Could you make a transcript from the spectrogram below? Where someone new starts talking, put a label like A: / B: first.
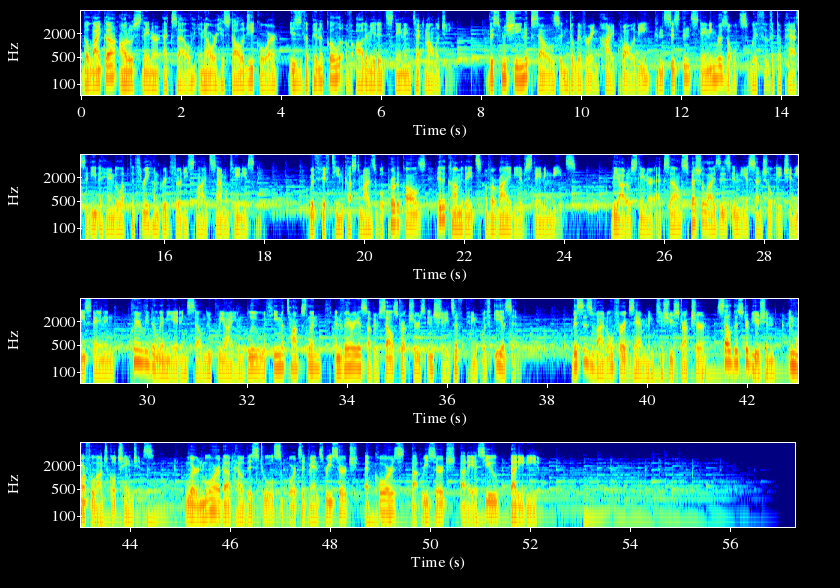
A: The Leica AutoStainer XL in our histology core is the pinnacle of automated staining technology. This machine excels in delivering high quality, consistent staining results with the capacity to handle up to 330 slides simultaneously. With 15 customizable protocols, it accommodates a variety of staining needs. The AutoStainer XL specializes in the essential H&E staining, clearly delineating cell nuclei in blue with hematoxylin and various other cell structures in shades of pink with eosin. This is vital for examining tissue structure, cell distribution, and morphological changes. Learn more about how this tool supports advanced research at cores.research.asu.edu.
